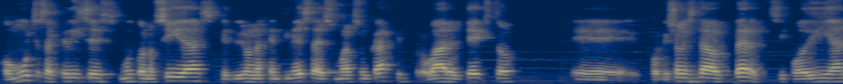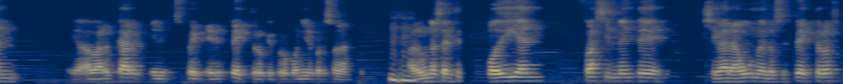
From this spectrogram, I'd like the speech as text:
con muchas actrices muy conocidas que tuvieron la gentileza de sumarse a un casting, probar el texto, eh, porque yo necesitaba ver si podían eh, abarcar el, el espectro que proponía el personaje. Algunas actrices podían fácilmente llegar a uno de los espectros,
